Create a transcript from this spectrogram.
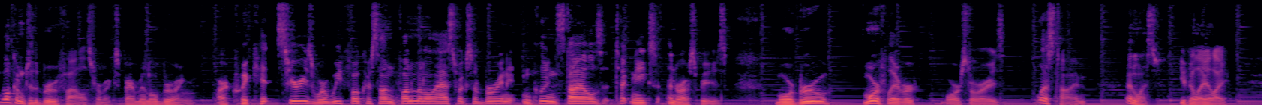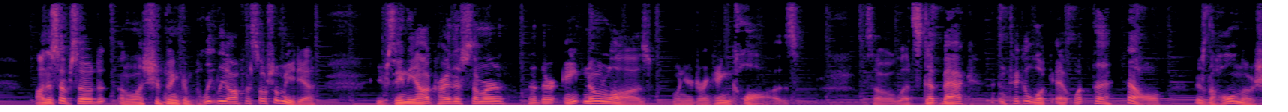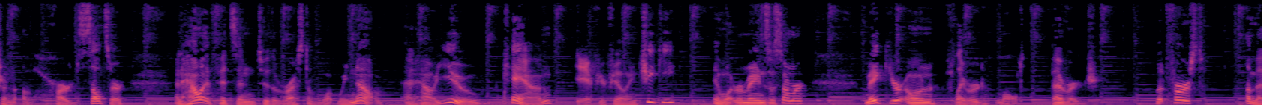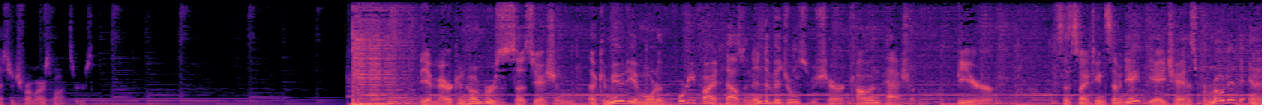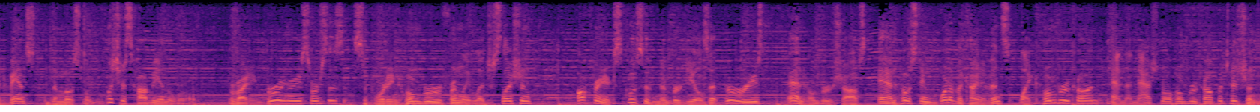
Welcome to the Brew Files from Experimental Brewing, our quick hit series where we focus on fundamental aspects of brewing, including styles, techniques, and recipes. More brew, more flavor, more stories, less time, and less ukulele. On this episode, unless you've been completely off of social media, you've seen the outcry this summer that there ain't no laws when you're drinking claws. So let's step back and take a look at what the hell is the whole notion of hard seltzer and how it fits into the rest of what we know, and how you can, if you're feeling cheeky in what remains of summer, make your own flavored malt beverage. But first, a message from our sponsors. The American Homebrewers Association, a community of more than 45,000 individuals who share a common passion beer. Since 1978, the AHA has promoted and advanced the most delicious hobby in the world, providing brewing resources, supporting homebrewer friendly legislation, offering exclusive member deals at breweries and homebrew shops, and hosting one of a kind events like HomebrewCon and the National Homebrew Competition.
